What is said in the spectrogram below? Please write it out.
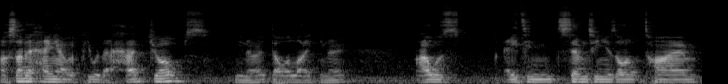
I started hanging out with people that had jobs, you know, that were like, you know, I was 18, 17 years old at the time.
